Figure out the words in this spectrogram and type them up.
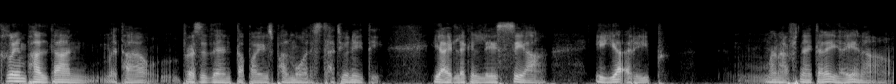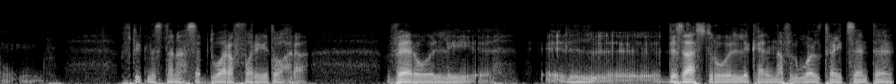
klim bħal dan meta President ta' pajjiż bħal mol Stati Uniti jgħidlek illi s-sija hija qrib ma nafx ngħid għalija jiena ftit nista' naħseb dwar affarijiet oħra Veru li il-dizastru li kellna fil-World Trade Center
